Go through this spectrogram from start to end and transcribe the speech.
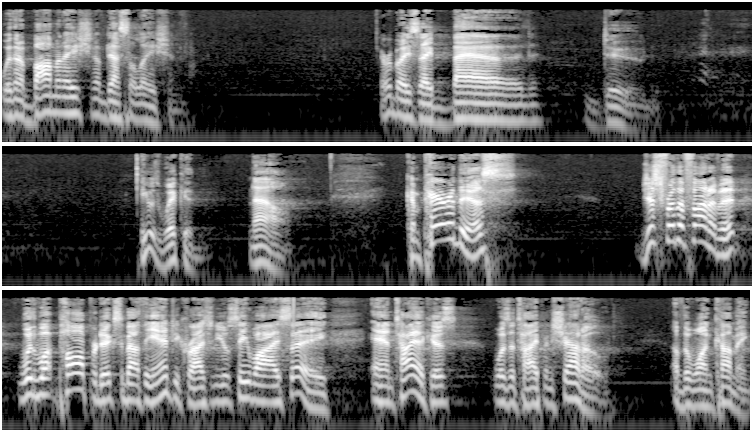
with an abomination of desolation. Everybody say, bad dude. He was wicked. Now, compare this, just for the fun of it, with what Paul predicts about the Antichrist, and you'll see why I say Antiochus was a type and shadow of the one coming.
